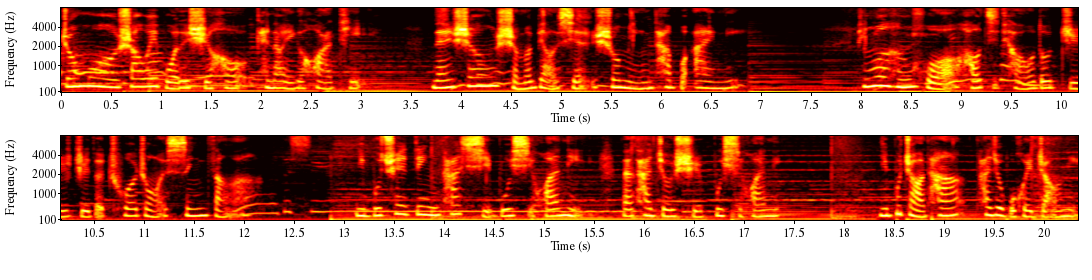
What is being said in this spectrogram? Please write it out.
周末刷微博的时候，看到一个话题：男生什么表现说明他不爱你？评论很火，好几条都直直的戳中了心脏啊！你不确定他喜不喜欢你，那他就是不喜欢你。你不找他，他就不会找你。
